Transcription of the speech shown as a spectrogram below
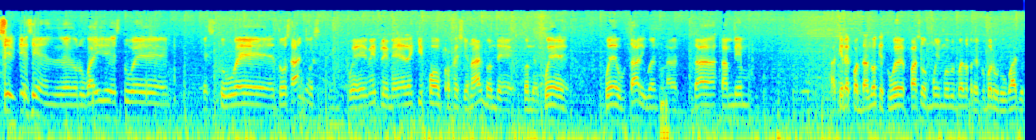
Sí, sí, sí, en, en Uruguay estuve, estuve dos años. Fue mi primer equipo profesional donde, donde pude, pude debutar y bueno, la verdad también aquí recordando que tuve pasos muy, muy, buenos por el fútbol uruguayo.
